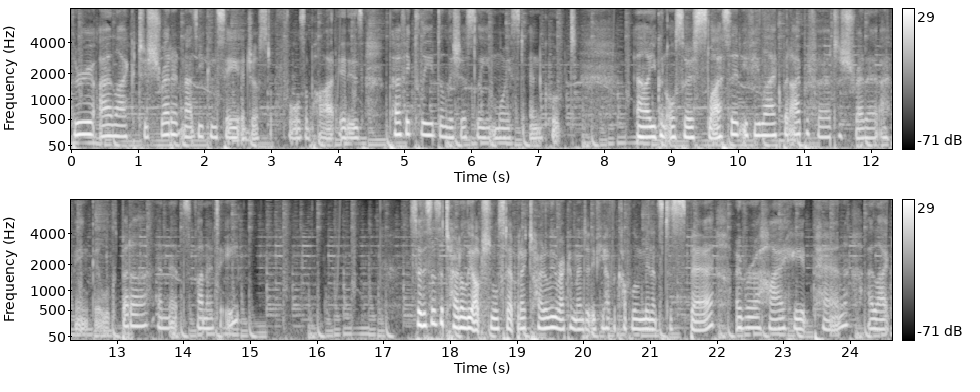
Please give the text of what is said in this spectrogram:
through. I like to shred it and as you can see it just falls apart. It is perfectly deliciously moist and cooked. Uh, you can also slice it if you like, but I prefer to shred it. I think it looks better and it's funner to eat. So this is a totally optional step, but I totally recommend it if you have a couple of minutes to spare. Over a high heat pan, I like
